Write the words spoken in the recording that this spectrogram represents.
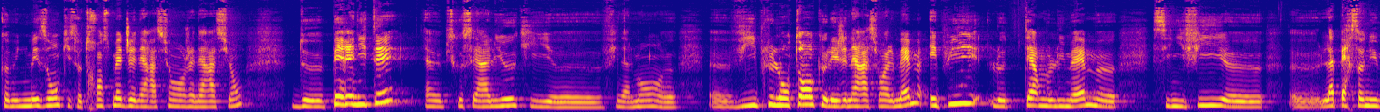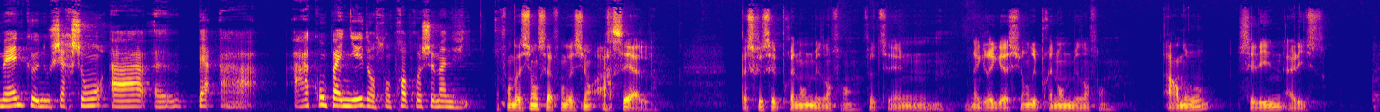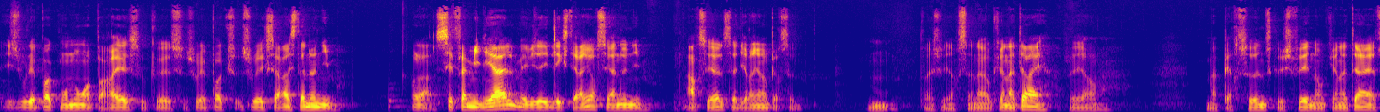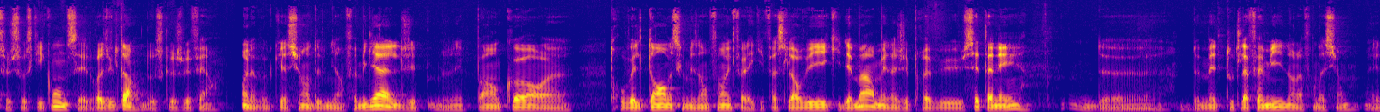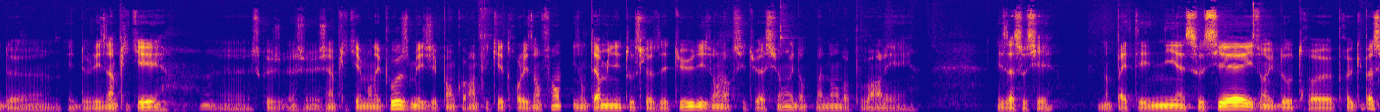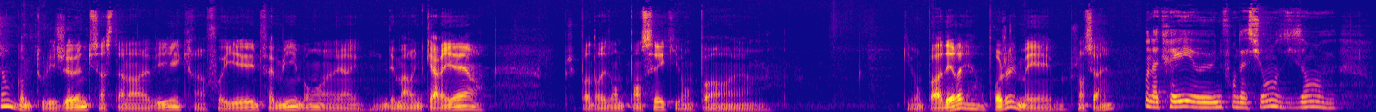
comme une maison qui se transmet de génération en génération, de pérennité, euh, puisque c'est un lieu qui euh, finalement euh, vit plus longtemps que les générations elles-mêmes. Et puis le terme lui-même signifie la personne humaine que nous cherchons à, accompagner dans son propre chemin de vie. La fondation, c'est la fondation Arcéal, parce que c'est le prénom de mes enfants. En fait, c'est une agrégation des prénoms de mes enfants. Arnaud, Céline, Alice. Et je voulais pas que mon nom apparaisse ou que je voulais pas que je voulais que ça reste anonyme. Voilà, c'est familial, mais vis-à-vis de l'extérieur, c'est anonyme. Arcéal, ça dit rien à personne. Enfin, je veux dire, ça n'a aucun intérêt. Je veux dire, ma personne, ce que je fais n'a aucun intérêt. La seule chose qui compte, c'est le résultat de ce que je vais faire. La vocation à devenir familial, je n'ai pas encore euh, trouvé le temps parce que mes enfants, il fallait qu'ils fassent leur vie, qu'ils démarrent. Mais là, j'ai prévu cette année de, mettre toute la famille dans la fondation et de les impliquer euh, ce que j'ai impliqué mon épouse, mais j'ai pas encore impliqué trop les enfants. Ils ont terminé tous leurs études, ils ont leur situation, et donc maintenant on va pouvoir les, les associer. Ils n'ont pas été ni associés, ils ont eu d'autres préoccupations, comme tous les jeunes qui s'installent dans la vie, créent un foyer, une famille, bon, euh, démarrent une carrière. Je n'ai pas de raison de penser qu'ils vont euh, qu'ils vont pas adhérer au projet, mais j'en sais rien. On a créé une fondation en se disant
